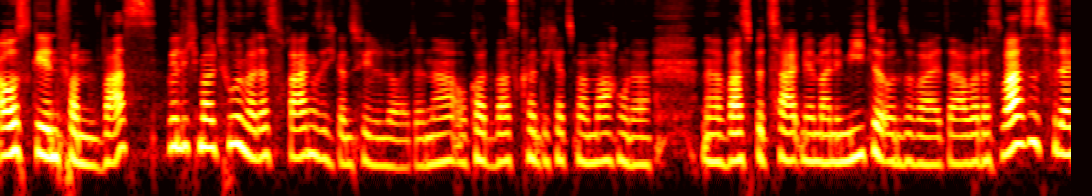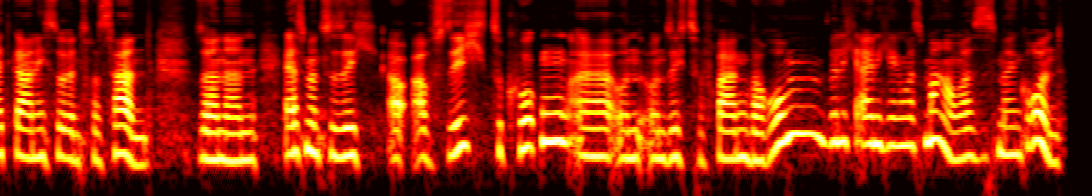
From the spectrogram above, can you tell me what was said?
ausgehend von was will ich mal tun, weil das fragen sich ganz viele Leute. Ne? Oh Gott, was könnte ich jetzt mal machen oder ne, was bezahlt mir meine Miete und so weiter. Aber das was ist vielleicht gar nicht so interessant, sondern erstmal zu sich, auf sich zu gucken äh, und, und sich zu fragen, warum will ich eigentlich irgendwas machen? Was ist mein Grund?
